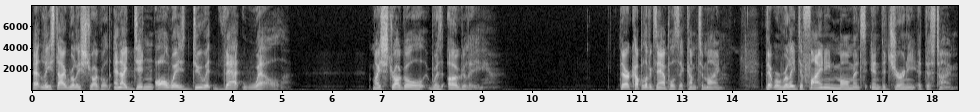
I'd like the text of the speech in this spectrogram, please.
At least I really struggled, and I didn't always do it that well. My struggle was ugly. There are a couple of examples that come to mind that were really defining moments in the journey at this time.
